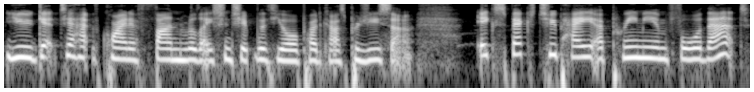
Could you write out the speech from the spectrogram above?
you get to have quite a fun relationship with your podcast producer. Expect to pay a premium for that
